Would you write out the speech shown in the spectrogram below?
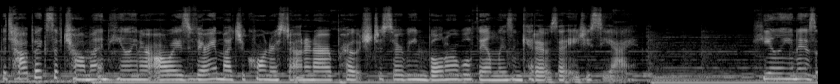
The topics of trauma and healing are always very much a cornerstone in our approach to serving vulnerable families and kiddos at AGCI. Healing is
